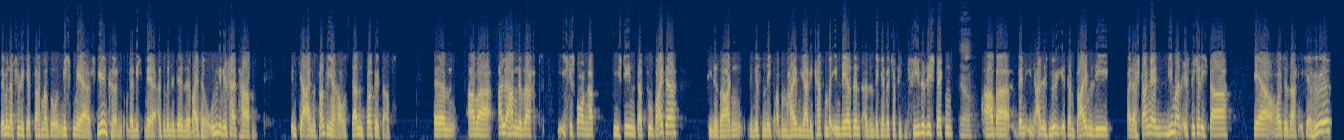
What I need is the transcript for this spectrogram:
Wenn wir natürlich jetzt, sag mal so, nicht mehr spielen können oder nicht mehr, also wenn wir eine weitere Ungewissheit haben ins Jahr 21 heraus, dann bröckelt das. Ähm, aber alle haben gesagt, die ich gesprochen habe, die stehen dazu weiter. Viele sagen, sie wissen nicht, ob im halben Jahr die Kassen bei ihnen leer sind, also in welcher wirtschaftlichen Krise sie stecken. Ja. Aber wenn ihnen alles möglich ist, dann bleiben sie bei der Stange. Niemand ist sicherlich da, der heute sagt, ich erhöhe.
